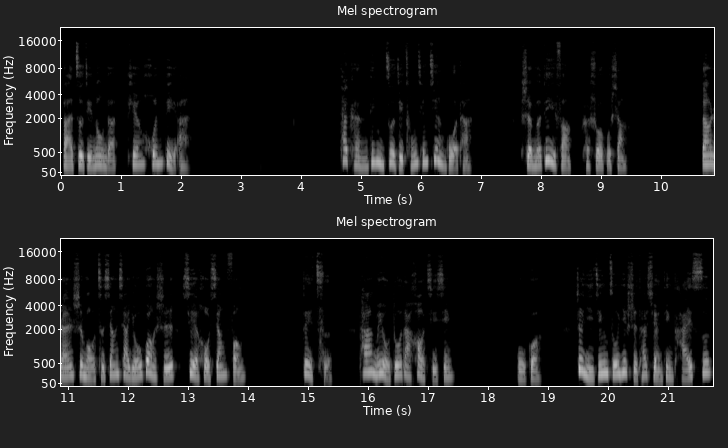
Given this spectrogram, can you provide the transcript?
把自己弄得天昏地暗。他肯定自己从前见过他，什么地方可说不上。当然是某次乡下游逛时邂逅相逢。对此，他没有多大好奇心。不过，这已经足以使他选定苔丝，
